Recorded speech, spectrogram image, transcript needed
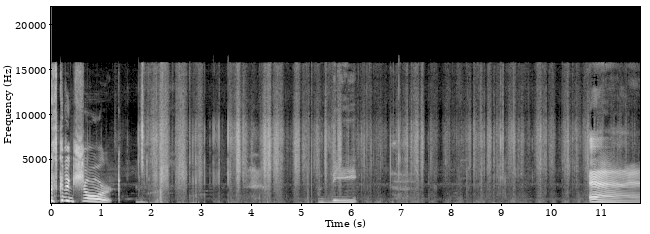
Basketing shark. The and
